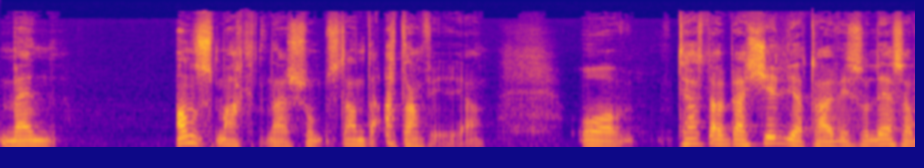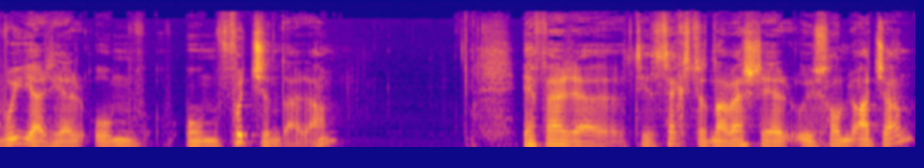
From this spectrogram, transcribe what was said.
Men ansmaktene som standa atanfyr, ja. Og testet vi bare skilja tar vi så leser vi er her om, om futsen der, ja. Jeg fer til 16. vers her i Salmi Adjan.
